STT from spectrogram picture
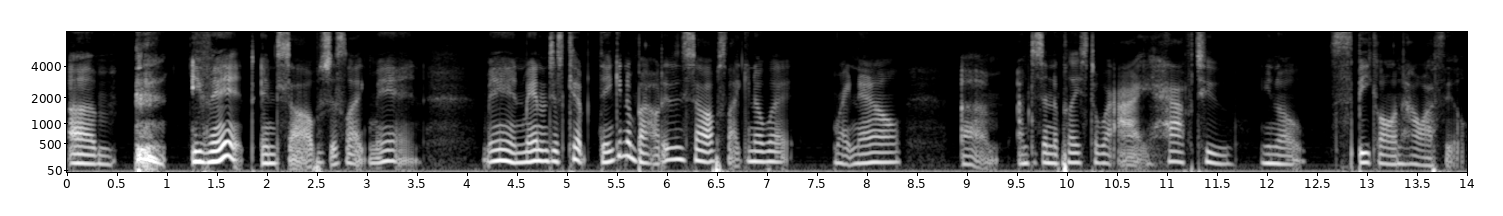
Um event. And so I was just like, man, man, man, I just kept thinking about it. And so I was like, you know what? Right now, um, I'm just in a place to where I have to, you know, speak on how I feel.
